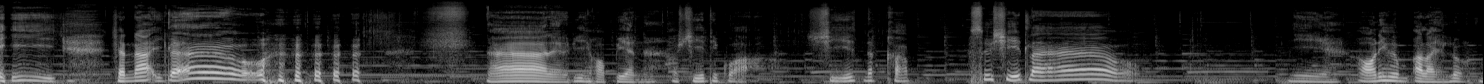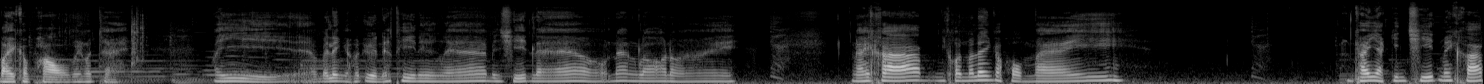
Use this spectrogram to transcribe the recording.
ยชนะอีกแล้วอ่าเนี่ยพี่ขอเปลี่ยนนะ เอาชีสดีกว่า ชีสนะครับ ซื้อชีสแล้ว นี่อ๋อ นี่คืออะไรลูกใบกะเพราไม่เข้าใจไม่ไปเล่นกับคนอื่นนักทีหนึ่งนะ เป็นชีตแล้ว นั่งรอหน่อย ไงครับ มีคนมาเล่นกับผมไหม ใครอยากกินชีสไหมครับ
